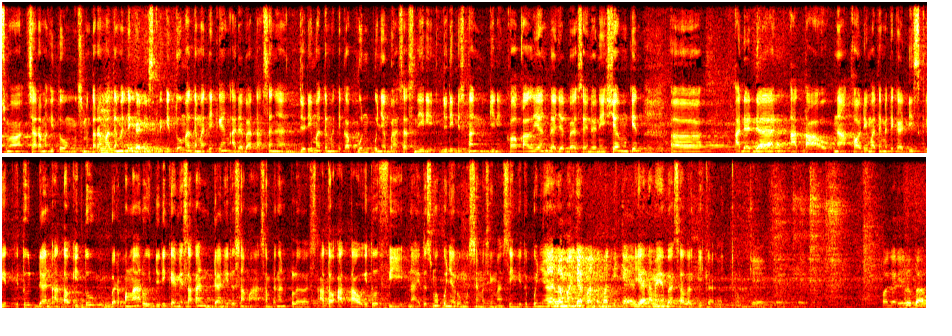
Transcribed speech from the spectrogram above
cuma cara menghitung. Sementara matematika diskrit itu matematika yang ada batasannya. Jadi matematika pun punya bahasa sendiri. Jadi misalkan gini, kalau kalian belajar bahasa Indonesia mungkin eh, ada dan atau nah kalau di matematika diskrit itu dan atau itu berpengaruh jadi kayak misalkan dan itu sama sama dengan plus atau atau itu v nah itu semua punya rumusnya masing-masing gitu punya Kayak namanya matematika ya, ya berarti? namanya bahasa logika gitu Oke oke oke. Kalau dari lu bang,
